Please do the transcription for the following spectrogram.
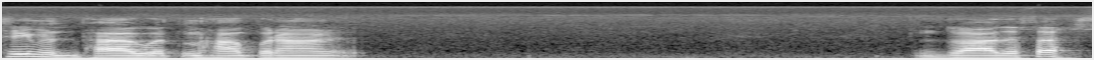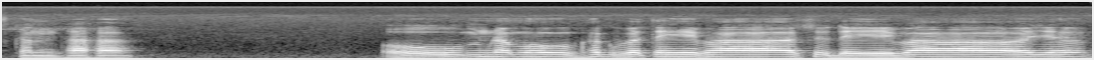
श्रीमद्भागवत महापुराण द्वादश स्कंध ओम नमो भगवते वासुदेवाय।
